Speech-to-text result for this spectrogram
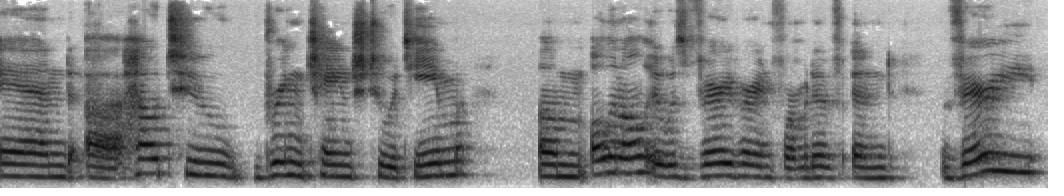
and uh, how to bring change to a team. Um, all in all, it was very, very informative and very.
